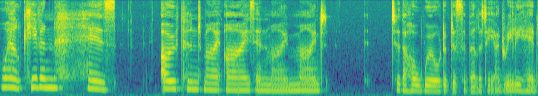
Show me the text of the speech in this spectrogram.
Well, Kevin has opened my eyes and my mind to the whole world of disability. I'd really had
